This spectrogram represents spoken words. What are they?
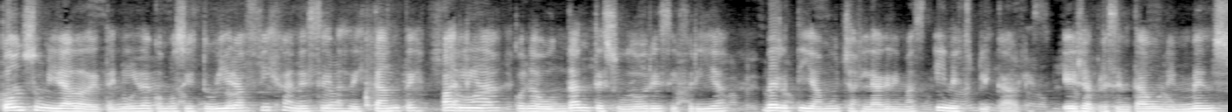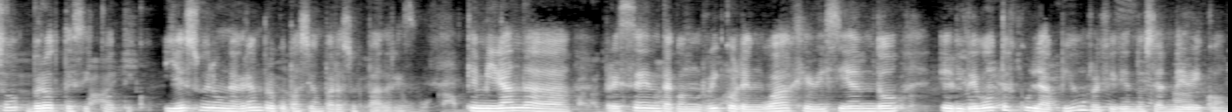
con su mirada detenida como si estuviera fija en escenas distantes, pálida, con abundantes sudores y fría, vertía muchas lágrimas inexplicables. Ella presentaba un inmenso brote psicótico y eso era una gran preocupación para sus padres, que Miranda presenta con un rico lenguaje diciendo el devoto Esculapio, refiriéndose al médico,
